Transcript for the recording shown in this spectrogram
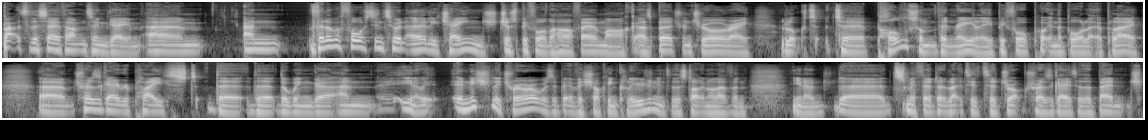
back to the Southampton game, um, and Villa were forced into an early change just before the half hour mark as Bertrand Traore looked to pull something really before putting the ball at a play. Um, Trezeguet replaced the, the, the winger, and you know initially Traore was a bit of a shock inclusion into the starting eleven. You know uh, Smith had elected to drop Trezeguet to the bench.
